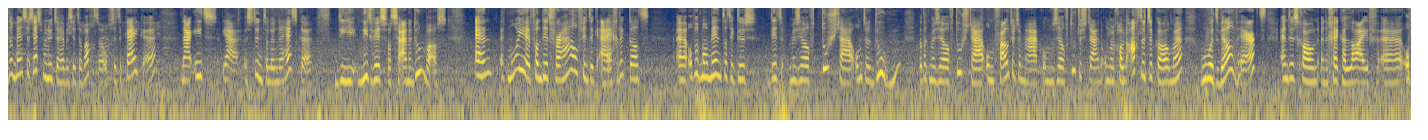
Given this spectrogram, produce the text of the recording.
Dat mensen zes minuten hebben zitten wachten of zitten kijken naar iets, ja, een stuntelende Heske die niet wist wat ze aan het doen was. En het mooie van dit verhaal vind ik eigenlijk dat uh, op het moment dat ik dus dit mezelf toesta om te doen. Dat ik mezelf toesta om fouten te maken. Om mezelf toe te staan. Om er gewoon achter te komen hoe het wel werkt. En dus gewoon een gekke live uh, op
